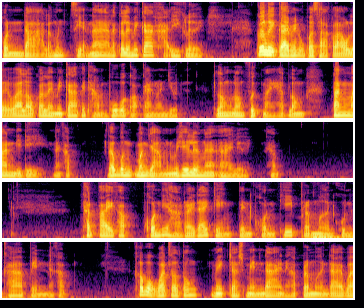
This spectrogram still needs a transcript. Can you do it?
คนด่าแล้วมันเสียหน้าแล้วก็เลยไม่กล้าขายอีกเลย ก็เลยกลายเป็นอุปสรรคเราเลยว่าเราก็เลยไม่กล้าไปทำผู้ประกอบการวันหยุด ลองลองฝึกใหม่ครับ ลองตั้งมั่นดีๆนะครับ แล้วบางบางอย่างมันไม่ใช่เรื่องน่าอายเลยครับ ถัดไปครับคนที่หารายได้เก่งเป็นคนที่ประเมินคุณค่าเป็นนะครับเขาบอกว่าเราต้อง make judgment ได้นะครับ ประเมินได้ว่า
